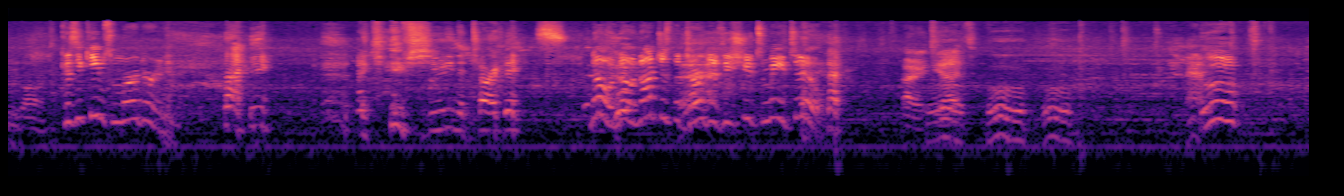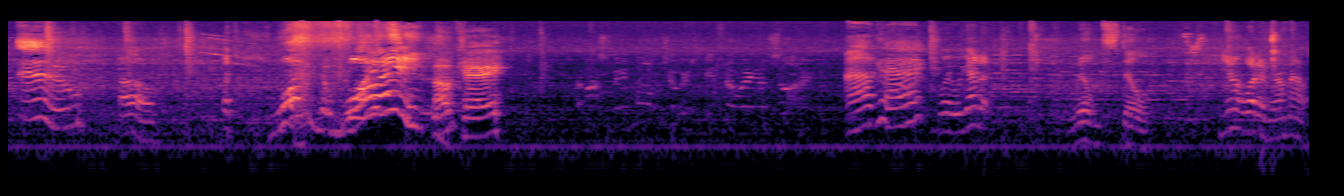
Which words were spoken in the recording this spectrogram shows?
move on. Because he keeps murdering me. I, I keep shooting the targets. No, no, not just the targets. He shoots me too. Alright, yeah. Ooh. Ooh, ooh. Ooh. Oh. What? the What? Okay. Okay. Wait, we gotta. Will still. You know, whatever. I'm out.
